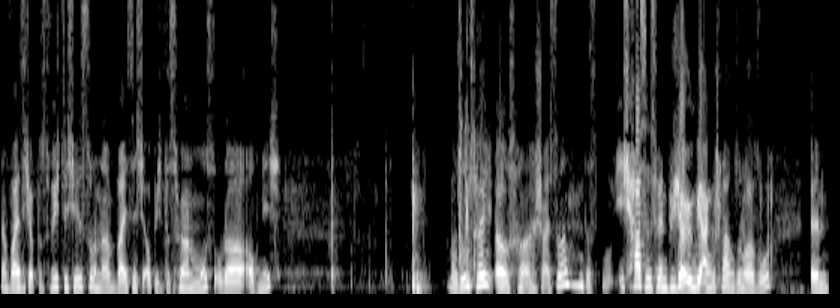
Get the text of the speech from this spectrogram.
Dann weiß ich, ob das wichtig ist und dann weiß ich, ob ich das hören muss oder auch nicht. Weil sonst höre ich. Oh, scheiße. Das, ich hasse es, wenn Bücher irgendwie angeschlagen sind oder so. Ähm,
